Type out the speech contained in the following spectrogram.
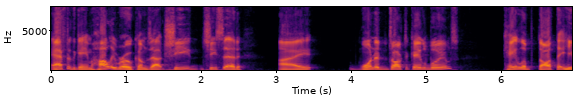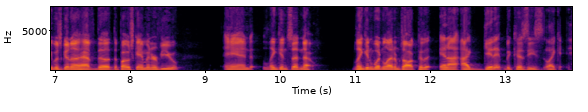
after the game, Holly Rowe comes out. She she said, "I wanted to talk to Caleb Williams. Caleb thought that he was going to have the the post game interview, and Lincoln said no. Lincoln wouldn't let him talk to the. And I, I get it because he's like,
